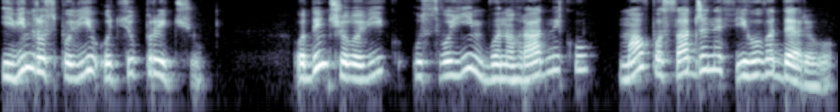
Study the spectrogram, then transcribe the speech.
І він розповів оцю притчу. Один чоловік у своїм винограднику мав посаджене фігове дерево,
